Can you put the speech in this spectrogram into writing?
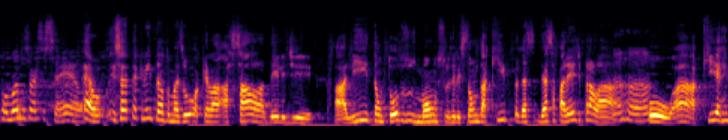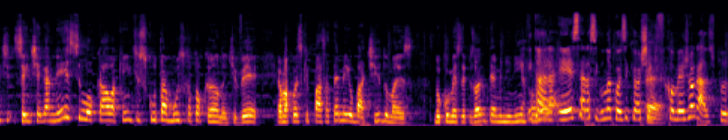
Romanos versus céu. É, isso é até que nem tanto, mas o- aquela a sala dele de ali estão todos os monstros, eles estão daqui dessa, dessa parede pra lá. Ou ah, aqui a gente se a gente chegar nesse local aqui a gente escuta a música tocando, a gente vê, é uma coisa que passa até meio batido, mas no começo do episódio tem a menininha falando Então, era, essa era a segunda coisa que eu achei É. que ficou meio jogado. Tipo,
